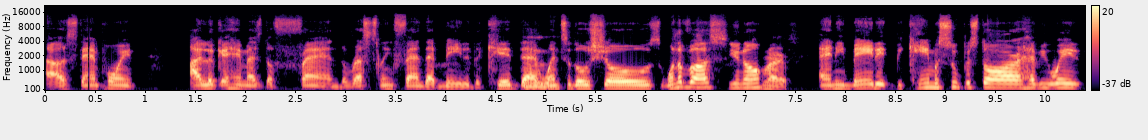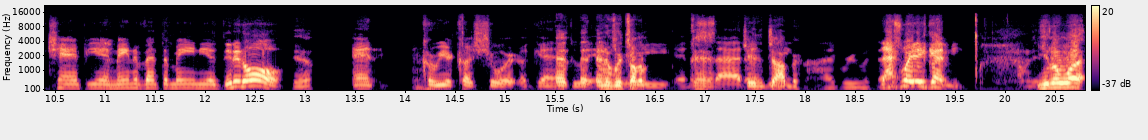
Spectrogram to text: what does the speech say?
uh, standpoint. I look at him as the fan, the wrestling fan that made it, the kid that Mhm. went to those shows, one of us, you know, right. and he made it, became a superstar, heavyweight champion, main event of Mania, did it all. Yeah. And career cut short again. And- due to and- and if we're talking- and a Go sad Jay the. Jobber. I agree with that. That's where they get me. You know what?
